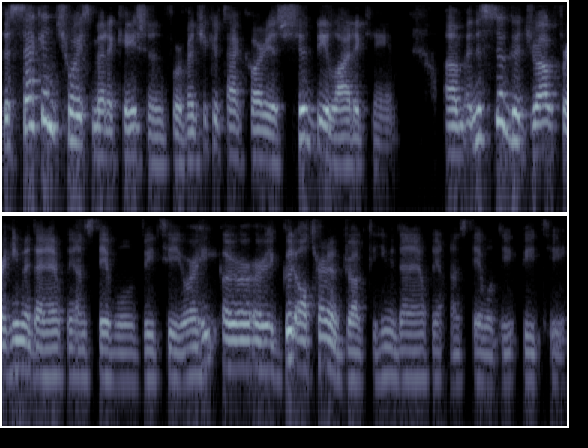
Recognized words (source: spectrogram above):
The second choice medication for ventricular tachycardia should be lidocaine. Um, and this is a good drug for hemodynamically unstable VT, or, he, or, or, a good alternative drug to hemodynamically unstable VT.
